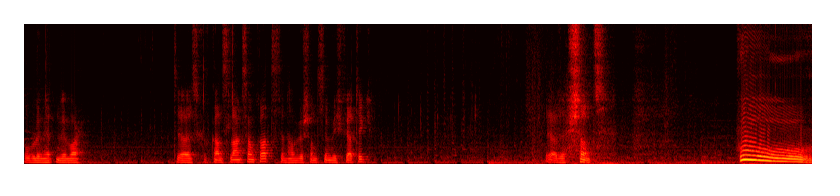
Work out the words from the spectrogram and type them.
Problem hätten wir mal. Der ist ganz langsam gerade. Den haben wir schon ziemlich fertig. Ja, der stand. Huh.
